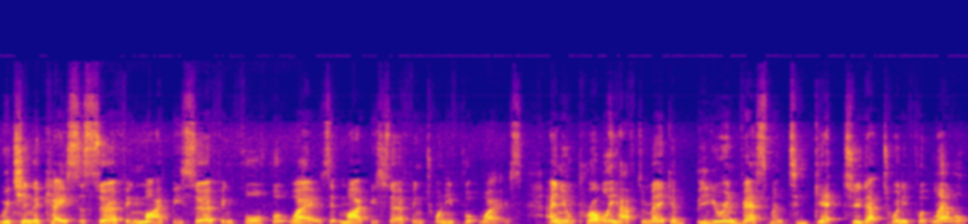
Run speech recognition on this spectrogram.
which in the case of surfing might be surfing four foot waves, it might be surfing 20 foot waves. And you'll probably have to make a bigger investment to get to that 20 foot level.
